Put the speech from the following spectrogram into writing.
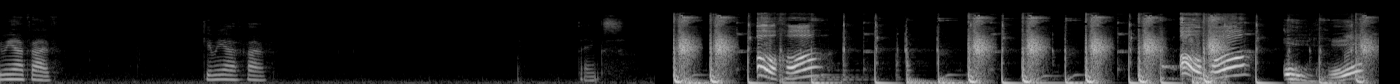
Give me a high five. Give me a high five. Thanks. Oh, ho! Oh, ho! Oh, ho!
